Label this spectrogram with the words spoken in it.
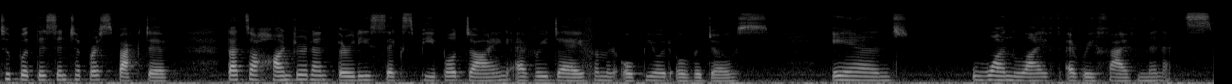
To put this into perspective, that's 136 people dying every day from an opioid overdose and one life every five minutes.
